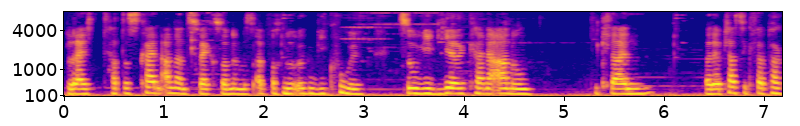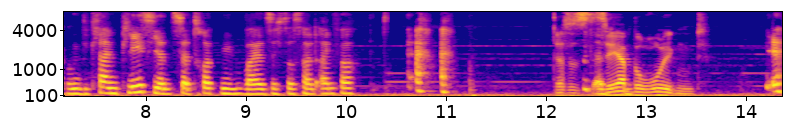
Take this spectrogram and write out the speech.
Vielleicht hat das keinen anderen Zweck, sondern ist einfach nur irgendwie cool. So wie wir, keine Ahnung, die kleinen, bei der Plastikverpackung, die kleinen Bläschen zerdrücken, weil sich das halt einfach. Das ist Das- sehr beruhigend. Ja.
